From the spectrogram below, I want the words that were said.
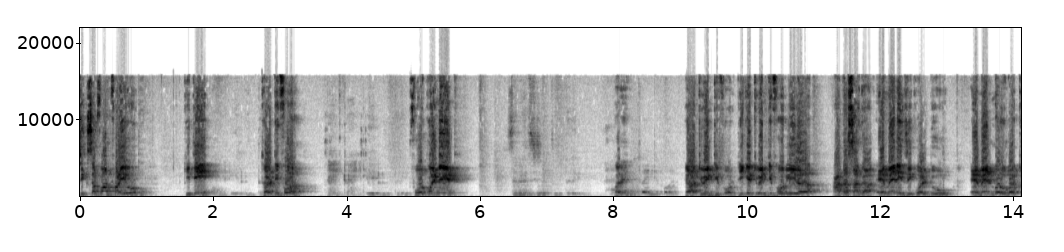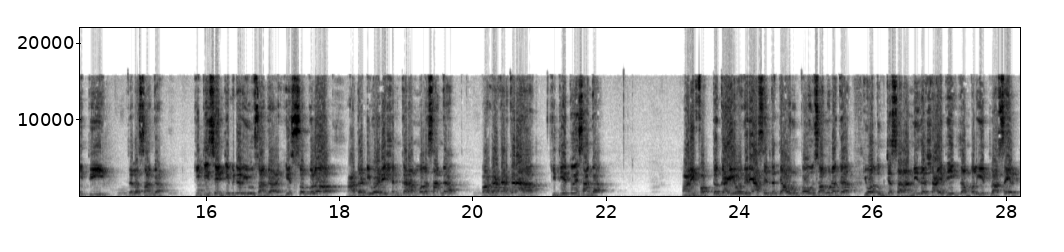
सिक्स अपॉन फाईव्ह किती? Thirty four four point eight twenty four. ठीक आहे ट्वेंटी फोर लिहिलं. आता सांगा M N is equal to M N बरोबर किती? चला सांगा. किती सेंटीमीटर घेऊ सांगा? हे सगळं आता डिवायडेशन करा मला सांगा. भागाकार करा किती येतोय सांगा. आणि फक्त गाईड वगैरे असेल तर त्यावरून पाहून सांगू नका. किंवा तुमच्या सरांनी जर शाळेत हे एक्झाम्पल घेतलं असेल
